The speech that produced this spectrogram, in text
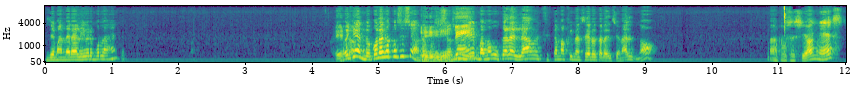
de manera libre por la gente. Oyendo, ¿cuál es la posición? La posición no es vamos a buscar al lado del sistema financiero tradicional, no. La posición es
